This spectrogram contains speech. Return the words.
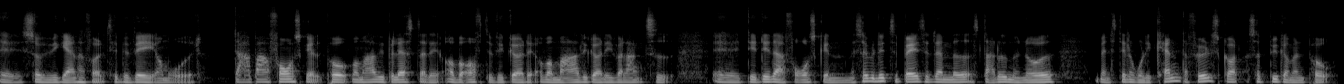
øh, så vil vi gerne have folk til at bevæge området. Der er bare forskel på, hvor meget vi belaster det, og hvor ofte vi gør det, og hvor meget vi gør det i hvor lang tid. Øh, det er det, der er forskellen. Men så er vi lidt tilbage til det der med at starte ud med noget, man stille og roligt kan, der føles godt, og så bygger man på.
